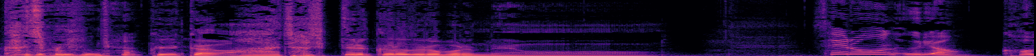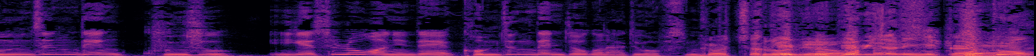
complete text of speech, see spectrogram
가족입니다. 그러니까 아 자식들을 끌어들여 버렸네요. 새로운 의령, 검증된 군수 이게 슬로건인데 검증된 적은 아직 없습니다. 그렇죠. 그러게요. 데뷔, 데뷔전이니까요. 네. 보통,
